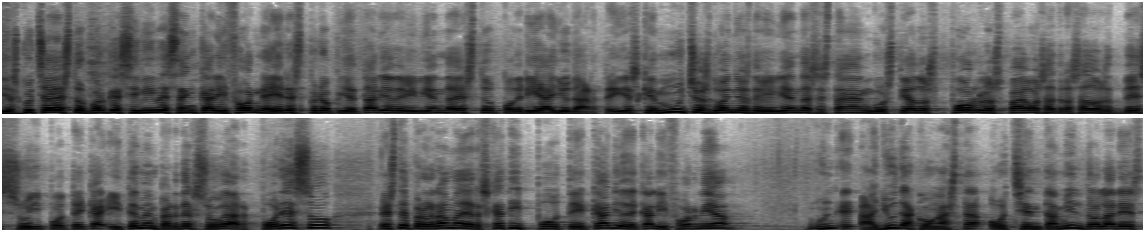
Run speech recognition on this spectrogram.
Y escucha esto, porque si vives en California y eres propietario de vivienda, esto podría ayudarte. Y es que muchos dueños de viviendas están angustiados por los pagos atrasados de su hipoteca y temen perder su hogar. Por eso, este programa de rescate hipotecario de California eh, ayuda con hasta 80 mil dólares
